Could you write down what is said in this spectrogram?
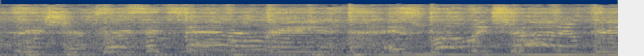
picture perfect family is what we try to be.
